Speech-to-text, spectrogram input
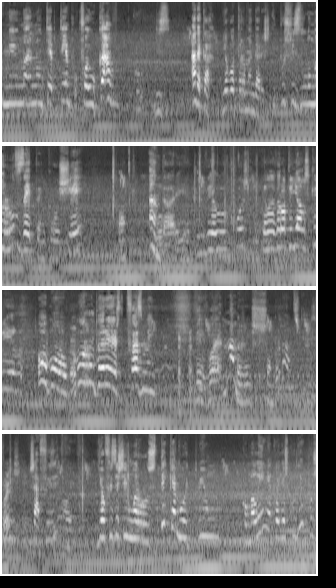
minha irmã não teve tempo, foi o cão que disse, anda cá, eu vou-te remandar isto. E depois fiz-lhe uma roseta em crochê, pronto, andar, e aquilo deu depois, ela, a garota e elas queria, oh vou, vou romper este, faz-me. Agora, não, mas são verdades. Pois? Já fiz, e eu fiz assim uma rosetica muito, vi um, com uma linha que eu lhe escolhi, depois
